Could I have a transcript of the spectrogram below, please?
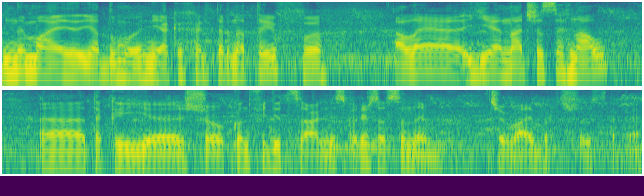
Немає, я думаю, ніяких альтернатив, але є, наче сигнал такий, е, що конфіденціальний, скоріш за все, ним. Чи Viber, чи щось таке.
